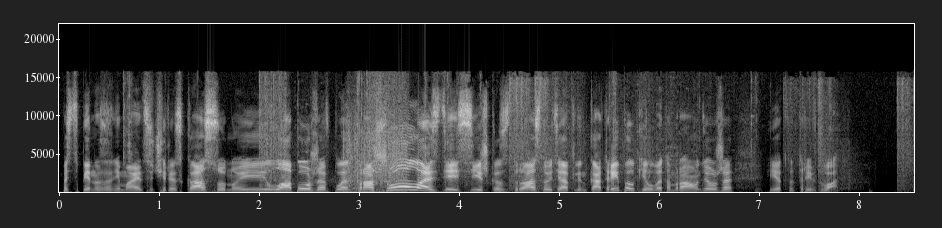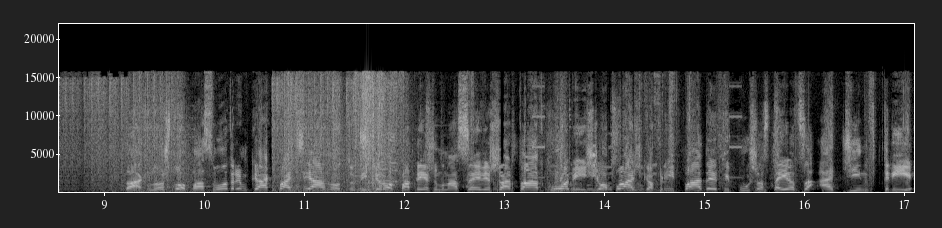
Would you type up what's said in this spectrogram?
постепенно занимается через кассу. Ну и Лапа уже в плен прошел, а здесь Сишка, здравствуйте, от Линка трипл килл в этом раунде уже, и это 3 в 2. Так, ну что, посмотрим, как потянут. Ветерок по-прежнему на сейве шарта от Коби. Еще пачка, Фрид падает, и пуш остается 1 в 3.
